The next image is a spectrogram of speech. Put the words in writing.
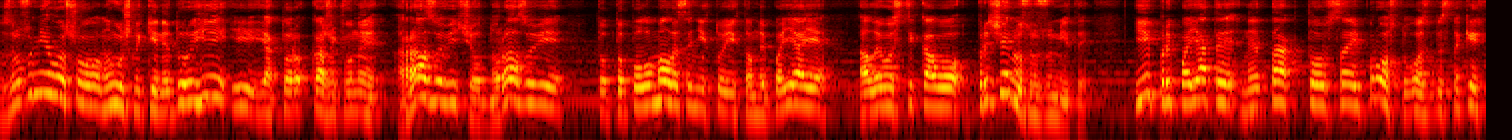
Зрозуміло, що наушники недорогі і, як то кажуть, вони разові чи одноразові. Тобто поламалися, ніхто їх там не паяє. Але ось цікаво причину зрозуміти. І припаяти не так то все і просто. Ось без таких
